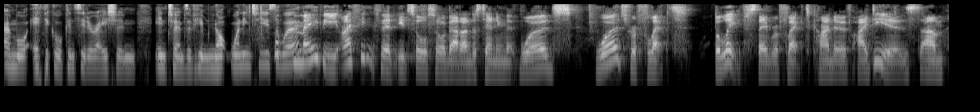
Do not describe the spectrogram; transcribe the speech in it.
a more ethical consideration in terms of him not wanting to use the word? Maybe. I think that it's also about understanding that words words reflect beliefs. They reflect kind of ideas. Um,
